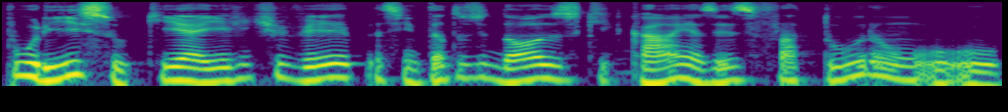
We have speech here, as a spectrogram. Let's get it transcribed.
Por isso que aí a gente vê assim tantos idosos que caem, às vezes fraturam o,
